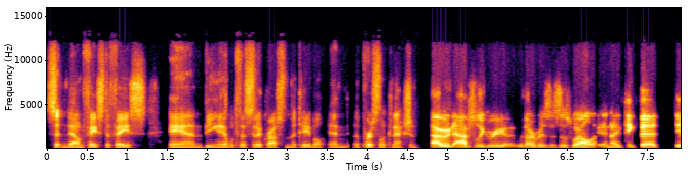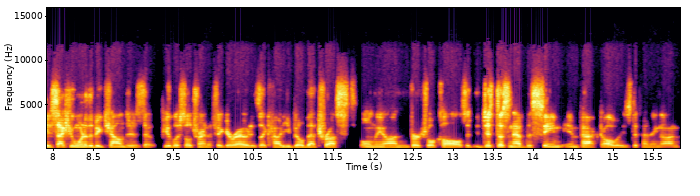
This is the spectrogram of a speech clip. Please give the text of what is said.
sitting down face to face and being able to sit across from the table and a personal connection. I would absolutely agree with our business as well. And I think that it's actually one of the big challenges that people are still trying to figure out is like, how do you build that trust only on virtual calls? It just doesn't have the same impact always depending on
